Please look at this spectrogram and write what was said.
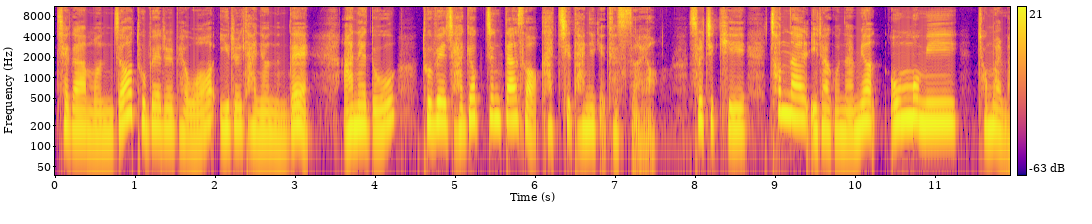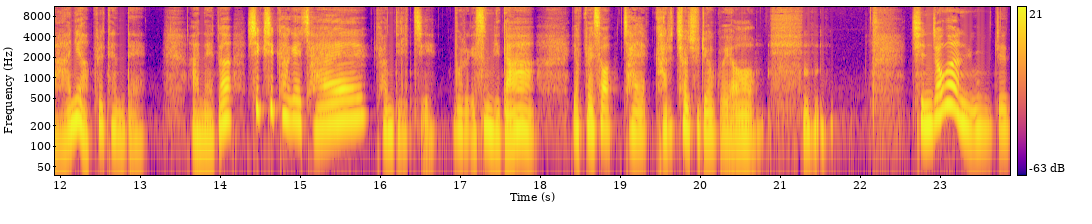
제가 먼저 도배를 배워 일을 다녔는데 아내도 도배 자격증 따서 같이 다니게 됐어요. 솔직히 첫날 일하고 나면 온몸이 정말 많이 아플 텐데 아내가 씩씩하게 잘 견딜지 모르겠습니다. 옆에서 잘 가르쳐 주려고요. 진정한 이제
